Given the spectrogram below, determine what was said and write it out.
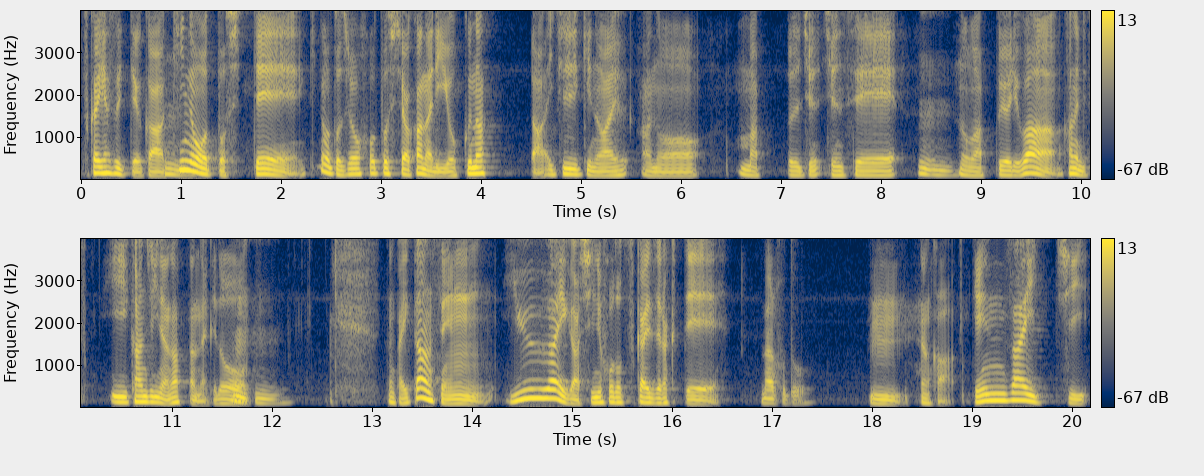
使いやすいっていうか、うん。機能として機能と情報としてはかなり良くなった。一時期のあのマップ純純正のマップよりはかなりついい感じにはなったんだけど、うんうんなんかいかんせん UI が死ぬほど使いづらくて、なるほど。うん、なんか現在地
